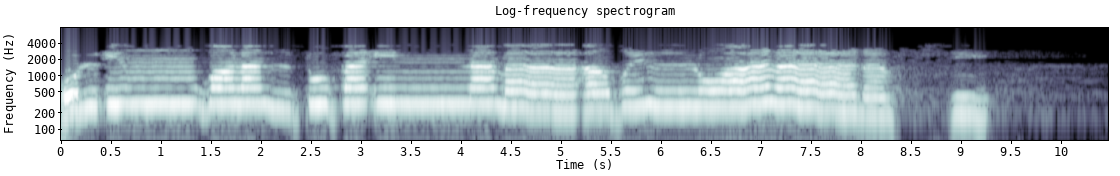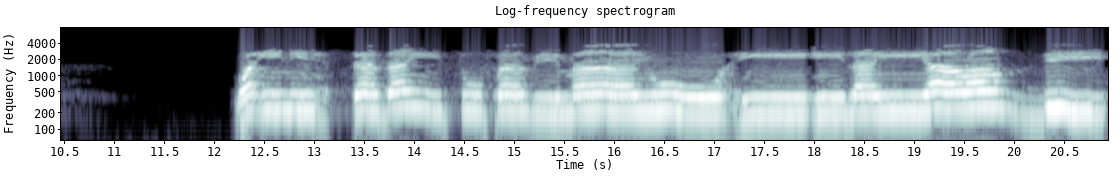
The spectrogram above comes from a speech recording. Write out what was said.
قُلْ إِن ضَلَلْتُ فَإِنَّمَا أَضِلُّ عَلَى نَفْسِي. وَإِنِ اهْتَدَيْتُ فَبِمَا يُوحِي إِلَيَّ رَبِّي.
